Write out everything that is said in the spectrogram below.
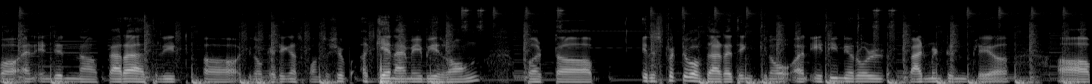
uh, an Indian uh, para athlete you know getting a sponsorship. Again, I may be wrong, but irrespective of that, I think you know an 18 year old badminton player uh,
